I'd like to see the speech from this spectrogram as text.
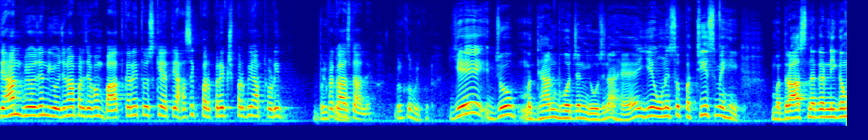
ध्यान भोजन योजना पर जब हम बात करें तो इसके ऐतिहासिक परिप्रेक्ष्य पर भी आप थोड़ी प्रकाश डालें। बिल्कुल बिल्कुल। ये जो मध्यान्ह भोजन योजना है ये 1925 में ही मद्रास नगर निगम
